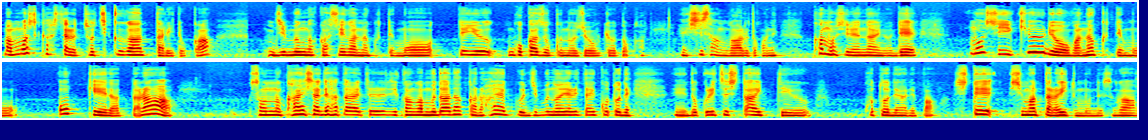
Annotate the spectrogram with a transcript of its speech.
まあ、もしかしたら貯蓄があったりとか自分が稼がなくてもっていうご家族の状況とか資産があるとかねかもしれないのでもし給料がなくても OK だったらそんな会社で働いてる時間が無駄だから早く自分のやりたいことで、え、独立したいっていうことであればしてしまったらいいと思うんですが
